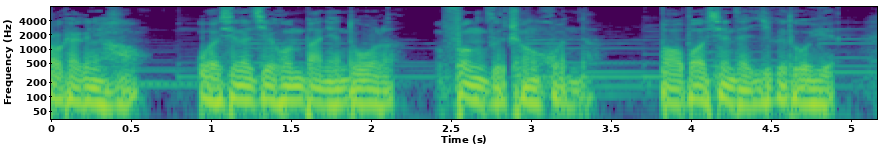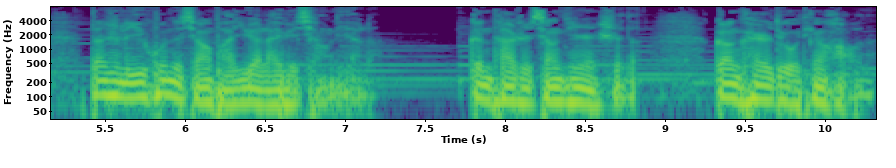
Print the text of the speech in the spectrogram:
涛凯哥你好，我现在结婚半年多了，奉子成婚的，宝宝现在一个多月，但是离婚的想法越来越强烈了。跟他是相亲认识的，刚开始对我挺好的，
